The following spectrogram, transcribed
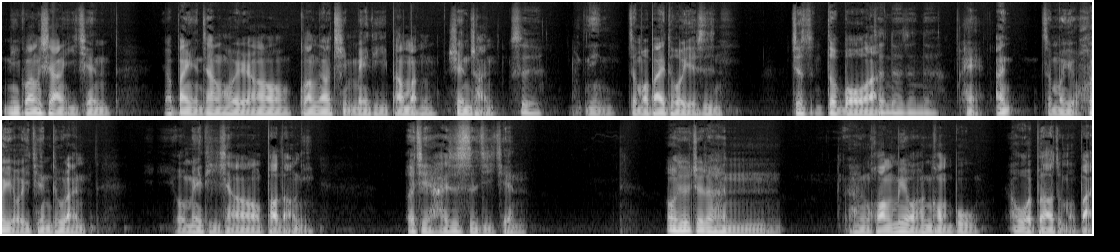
你光想以前要办演唱会，然后光要请媒体帮忙宣传，是你怎么拜托也是就是都播啊，真的真的。嘿，啊，怎么有会有一天突然有媒体想要报道你，而且还是十几间，我就觉得很很荒谬，很恐怖，然后我也不知道怎么办。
